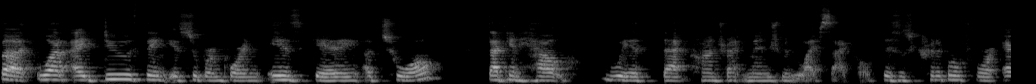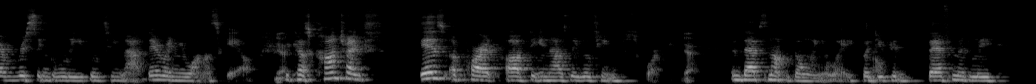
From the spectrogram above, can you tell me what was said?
but what I do think is super important is getting a tool that can help with that contract management lifecycle. This is critical for every single legal team out there when you want to scale yeah. because contracts is a part of the in-house legal team's work. Yeah. And that's not going away, but no. you can definitely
